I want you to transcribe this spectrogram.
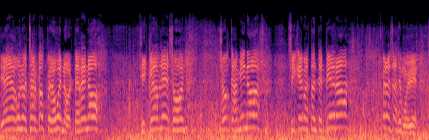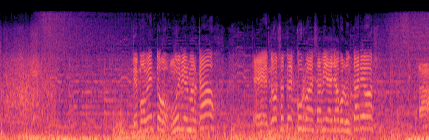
y hay algunos charcos, pero bueno, el terreno ciclable son, son caminos, sí que hay bastante piedra, pero se hace muy bien. De momento, muy bien marcado. En dos o tres curvas había ya voluntarios. Ah.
